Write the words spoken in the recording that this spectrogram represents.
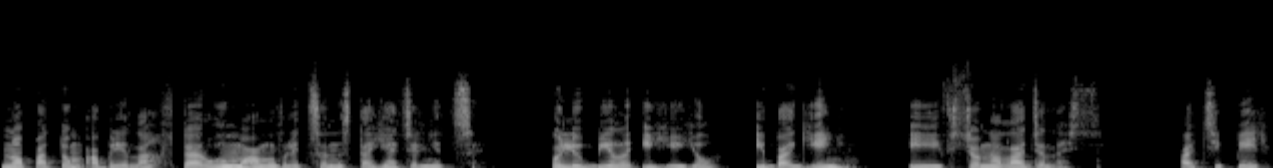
Но потом обрела вторую маму в лице настоятельницы. Полюбила и ее, и богиню, и все наладилось. А теперь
